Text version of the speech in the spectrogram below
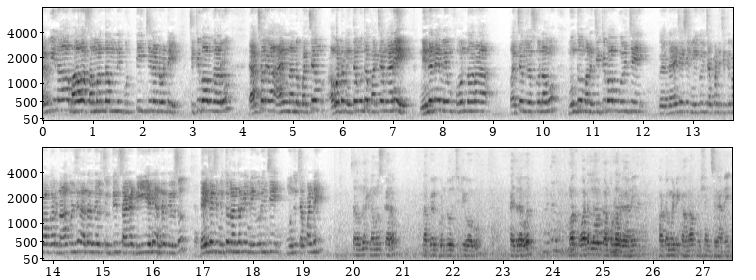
అవినాభావ సంబంధం గుర్తించినటువంటి చిట్టిబాబు గారు యాక్చువల్గా ఆయన నన్ను పరిచయం అవ్వటం ఇంతకుముందే పరిచయం కానీ నిన్ననే మేము ఫోన్ ద్వారా పరిచయం చేసుకున్నాము. ముందు మన చిట్టిబాబు గురించి దయచేసి మీ గురించి చెప్పండి చిట్టిబాబు గారు నా గురించి అందరికీ తెలుసు. విద్యుత్ శాఖ డిఈ అని అందరికీ తెలుసు. దయచేసి మిత్రులందరికీ మీ గురించి ముందు చెప్పండి. సార్ అందరికి నమస్కారం. నా పేరు గుంటూరు చిట్టిబాబు. హైదరాబాద్. మాకు వాటర్ లెవెల్ కంట్రోలర్ కానీ ఆటోమేటిక్ ఆన్ ఆఫ్ మిషన్స్ కానీ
